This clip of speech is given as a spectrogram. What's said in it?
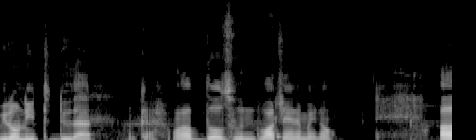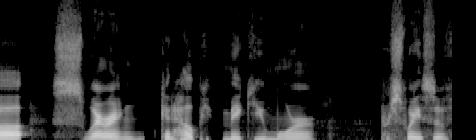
we don't need to do that. Okay. Well, those who watch anime know. Uh, swearing can help make you more persuasive,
